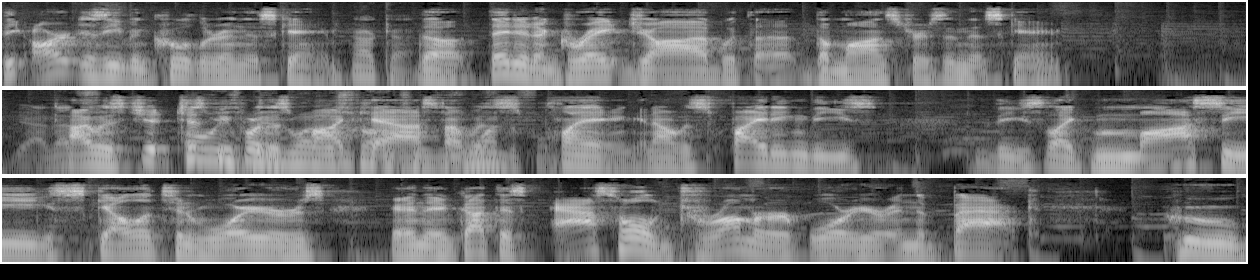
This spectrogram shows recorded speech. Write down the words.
The art is even cooler in this game. Okay. Though they did a great job with the the monsters in this game. Yeah, that's I was ju- just before this one of the strong podcast. I was Wonderful. playing and I was fighting these these like mossy skeleton warriors, and they've got this asshole drummer warrior in the back who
